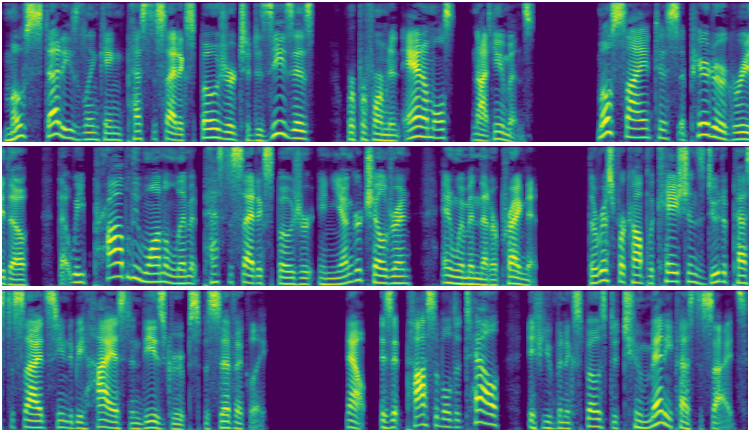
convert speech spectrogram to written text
most studies linking pesticide exposure to diseases were performed in animals, not humans. Most scientists appear to agree, though, that we probably want to limit pesticide exposure in younger children and women that are pregnant. The risk for complications due to pesticides seem to be highest in these groups specifically. Now, is it possible to tell if you've been exposed to too many pesticides?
